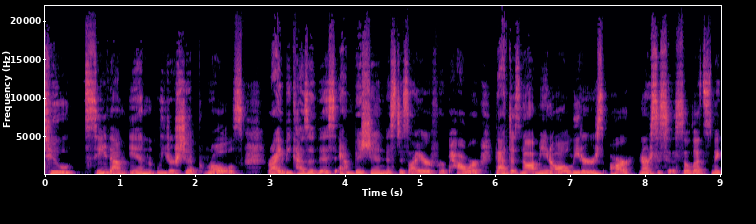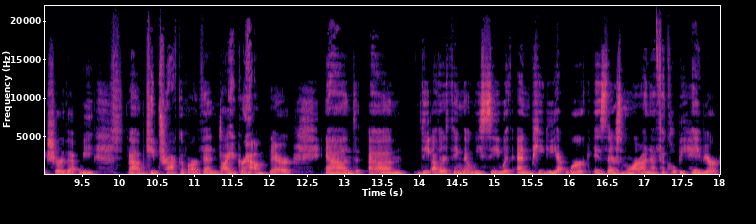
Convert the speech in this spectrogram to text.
to see them in leadership roles, right? Because of this ambition, this desire for power. That does not mean all leaders are narcissists. So let's make sure that we um, keep track of our Venn diagram there. And um, the other thing that we see with NPD at work is there's more unethical behavior.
